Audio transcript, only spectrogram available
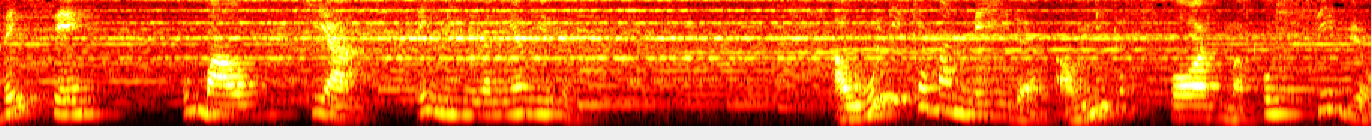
vencer o mal que há em mim e na minha vida. A única maneira, a única forma possível,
